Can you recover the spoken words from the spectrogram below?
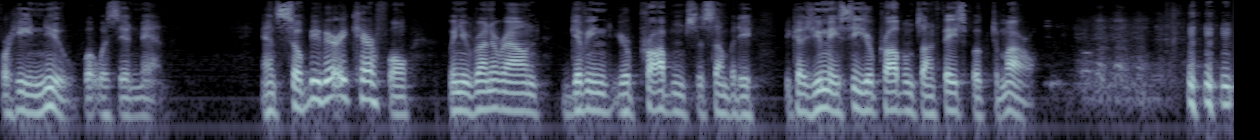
for he knew what was in men. And so be very careful when you run around giving your problems to somebody because you may see your problems on Facebook tomorrow.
